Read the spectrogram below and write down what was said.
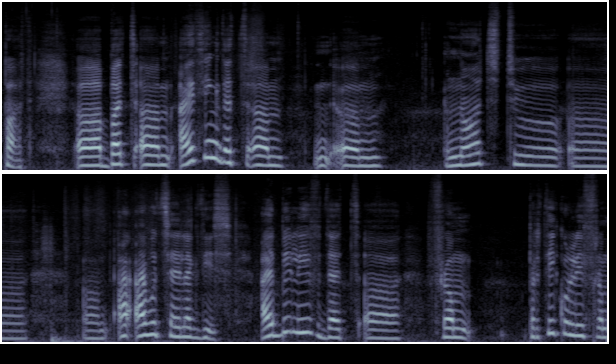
path. but um, I think that um, um not to. Uh, um, I, I, would say like this. I believe that uh, from, particularly from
